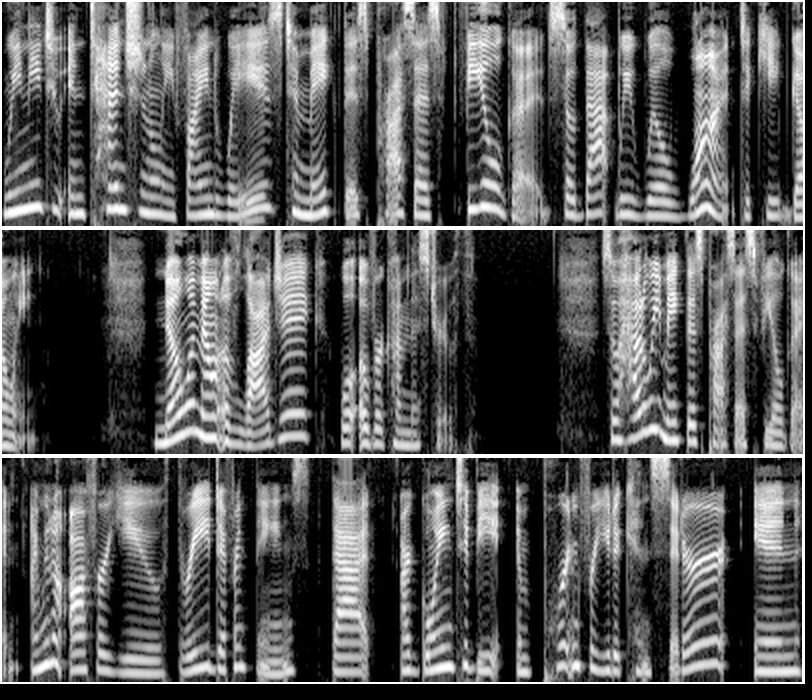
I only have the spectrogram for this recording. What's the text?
We need to intentionally find ways to make this process feel good so that we will want to keep going. No amount of logic will overcome this truth. So, how do we make this process feel good? I'm going to offer you three different things that are going to be important for you to consider in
